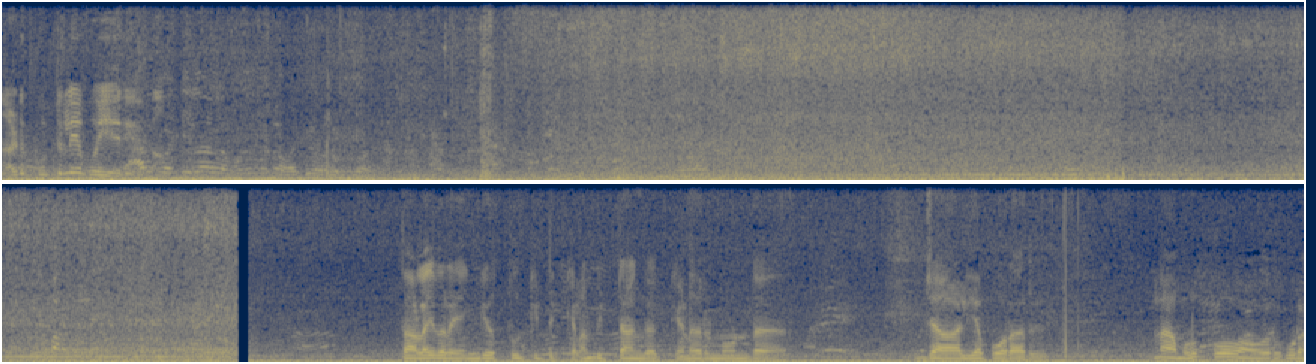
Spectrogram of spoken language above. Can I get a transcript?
நடு போய் ஏறி தலைவரை எங்கேயோ தூக்கிட்டு கிளம்பிட்டாங்க கிணறு நோண்ட. ஜாலியாக போகிறாரு நாமளும் போவோம் அவர் கூட.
